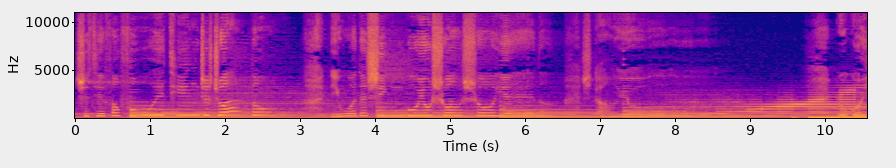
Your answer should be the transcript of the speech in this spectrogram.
世界仿佛已停止转动，你我的心不用双手也能相拥。如果有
